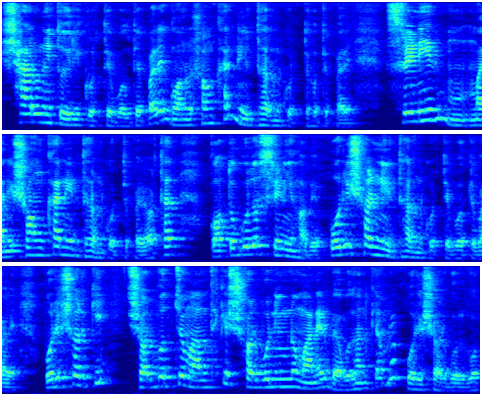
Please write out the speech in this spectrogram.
সারণী তৈরি করতে বলতে পারে, গণসংখ্যা নির্ধারণ করতে হতে পারে। শ্রেণির মানে সংখ্যা নির্ধারণ করতে পারে, অর্থাৎ কতগুলো শ্রেণি হবে, পরিসর নির্ধারণ করতে বলতে পারে। পরিসর কি? সর্বোচ্চ মান থেকে সর্বনিম্ন মানের ব্যবধানকে আমরা পরিসর বলব।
